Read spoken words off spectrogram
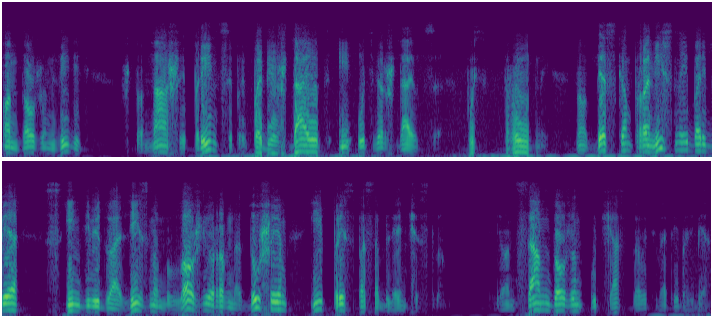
Он должен видеть, что наши принципы побеждают и утверждаются, пусть трудной, но бескомпромиссной борьбе с индивидуализмом, ложью, равнодушием и приспособленчеством. И он сам должен участвовать в этой борьбе.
